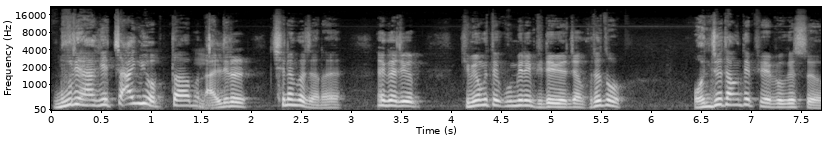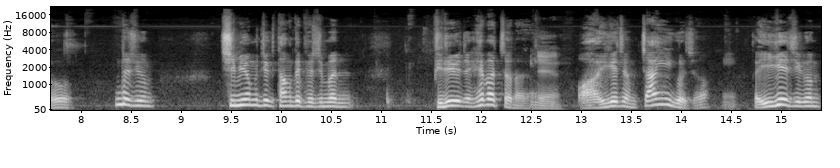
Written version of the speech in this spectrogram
무례하게 짝이 없다 하면 음. 난리를 치는 거잖아요. 그러니까 지금 김영태 국민의 비대위원장 그래도 언제 당대표 해보겠어요. 근데 지금 지명직 당대표지만 비대위원장 해봤잖아요. 예. 아 이게 좀 짱인 거죠. 음. 그러니까 이게 지금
